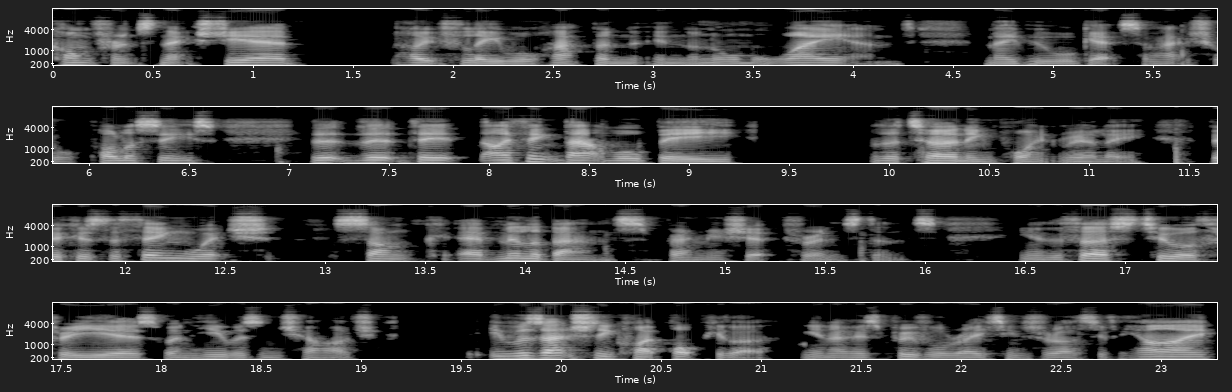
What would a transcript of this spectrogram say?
conference next year hopefully will happen in the normal way and maybe we'll get some actual policies. The, the, the, i think that will be the turning point really because the thing which sunk ed miliband's premiership for instance you know the first two or three years when he was in charge it was actually quite popular. You know his approval ratings were relatively high.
